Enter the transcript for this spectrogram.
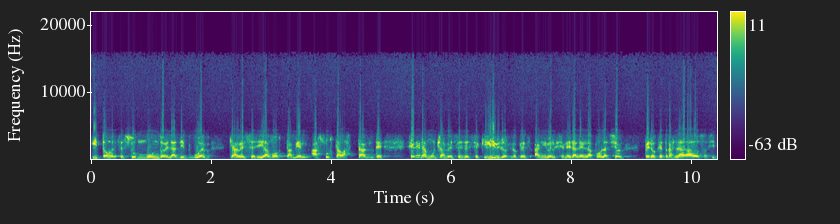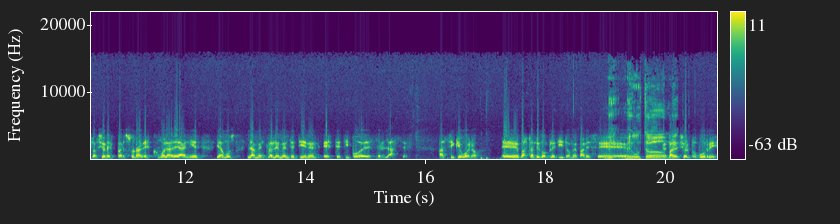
y todo ese submundo de la deep web que a veces, digamos, también asusta bastante, genera muchas veces desequilibrios, lo que es a nivel general en la población, pero que trasladados a situaciones personales como la de Áñez, digamos, lamentablemente tienen este tipo de desenlaces. Así que bueno, eh, bastante completito me parece. Me, gustó. Me pareció el popurrí.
